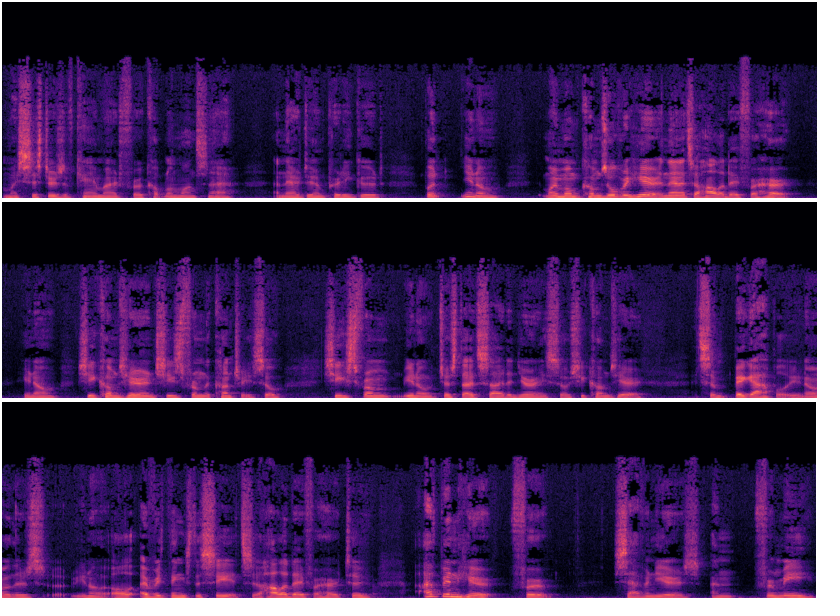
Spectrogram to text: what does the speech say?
My sisters have came out for a couple of months now, and they're doing pretty good. But you know, my mom comes over here, and then it's a holiday for her you know, she comes here and she's from the country, so she's from you know just outside of Newry, so she comes here. It's a big apple, you know. There's uh, you know all everything's to see. It's a holiday for her too. I've been here for seven years, and for me,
